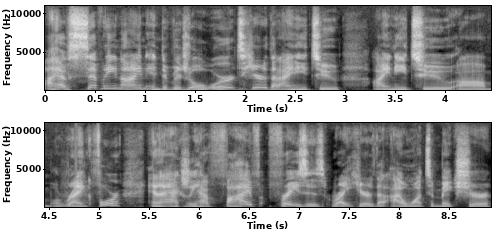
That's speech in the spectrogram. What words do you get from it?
I have 79 individual words here that I need to I need to um, rank for, and I actually have five phrases right here that I want to make sure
